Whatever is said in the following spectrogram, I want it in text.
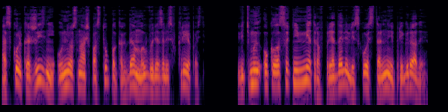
А сколько жизней унес наш поступок, когда мы вырезались в крепость? Ведь мы около сотни метров преодолели сквозь стальные преграды.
